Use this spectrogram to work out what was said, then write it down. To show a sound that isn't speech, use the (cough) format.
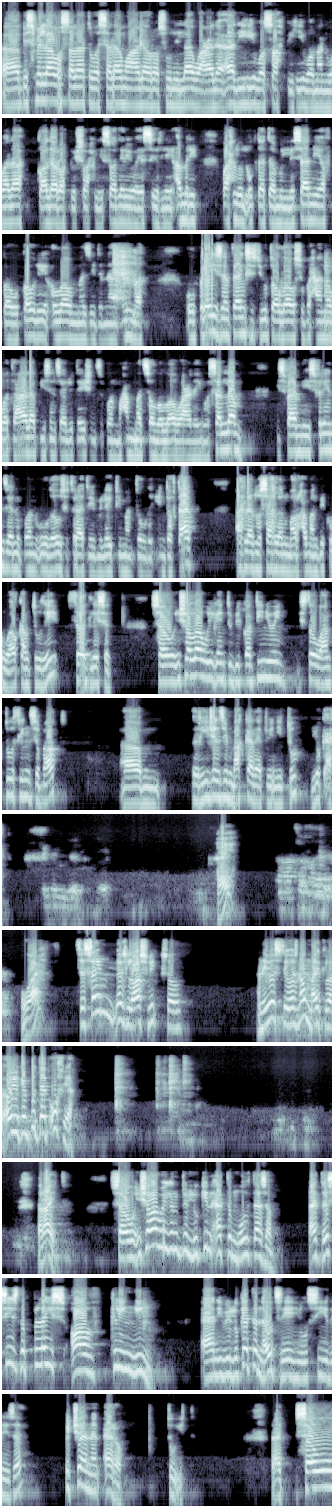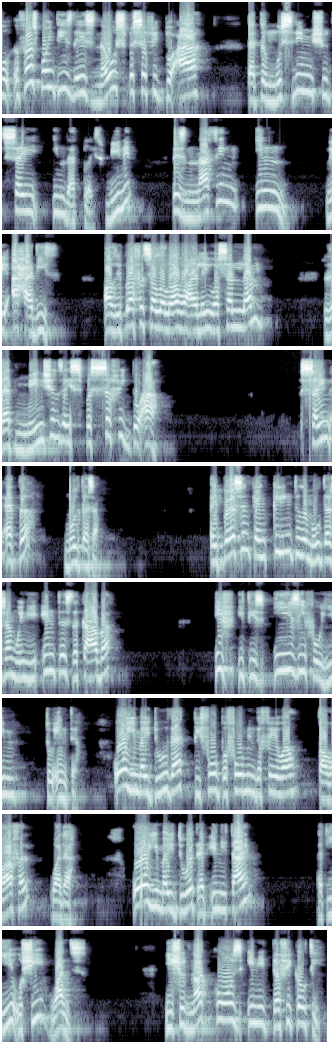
Uh, Bismillah wa salatu wa salamu ala rasulillah wa ala alihi wa sahbihi wa man wala qala rabbi shrah li sadri wa yassir li amri wahlul uqdata min lisani yafqahu qawli Allahumma zidna ilma All praise and thanks is due to Allah subhanahu wa ta'ala. Peace and salutations upon Muhammad sallallahu alayhi wa sallam his family, his friends and upon all those who try to emulate him until the end of time. Ahlan wa sahlan marhaban bikum. Welcome to the third lesson so inshallah we're going to be continuing. Still want two things about um, the regions in Makkah that we need to look at. Hey? What? It's the same as last week, so and there was there was no mic oh you can put that off here. Right. So inshallah we're going to be looking at the multazam. Right, this is the place of clinging. And if you look at the notes there, you'll see there's a picture and an arrow to it. Right. So the first point is there's no specific dua that the Muslim should say in that place. Meaning, there's nothing in the ahadith of the Prophet wasallam that mentions a specific dua saying at the multazam. A person can cling to the multazam when he enters the Kaaba if it is easy for him to enter. Or he may do that before performing the farewell tawaf al wada. Or he may do it at any time that he or she wants. He should not cause any difficulty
